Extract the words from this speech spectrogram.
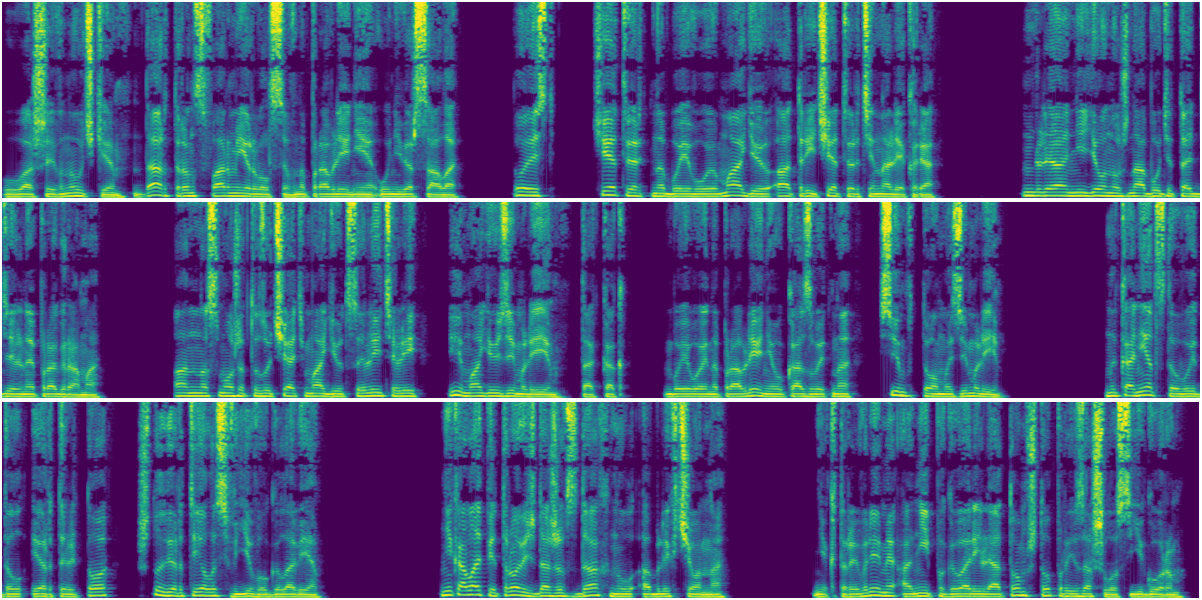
«У вашей внучки дар трансформировался в направление универсала, то есть четверть на боевую магию, а три четверти на лекаря. Для нее нужна будет отдельная программа. Анна сможет изучать магию целителей и магию Земли, так как боевое направление указывает на симптомы Земли». Наконец-то выдал Эртель то, что вертелось в его голове. Николай Петрович даже вздохнул облегченно. Некоторое время они поговорили о том, что произошло с Егором.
